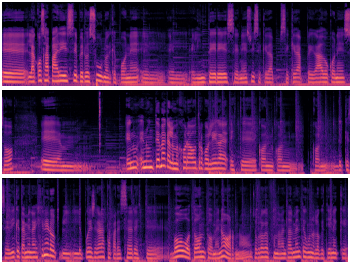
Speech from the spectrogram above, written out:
Eh, la cosa aparece, pero es uno el que pone el, el, interés en eso y se queda, se queda pegado con eso. Eh, en, un tema que a lo mejor a otro colega este, con, con, con que se dedique también al género le puede llegar hasta parecer este, bobo, tonto, menor, ¿no? Yo creo que fundamentalmente uno lo que tiene que,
